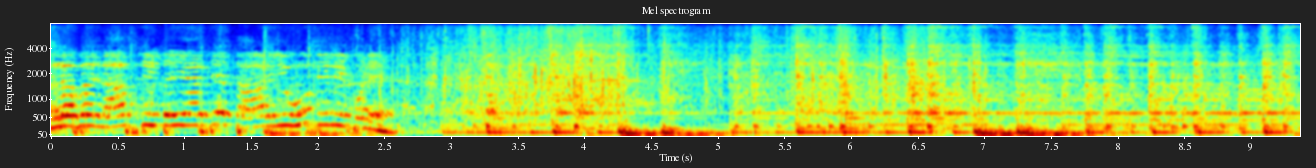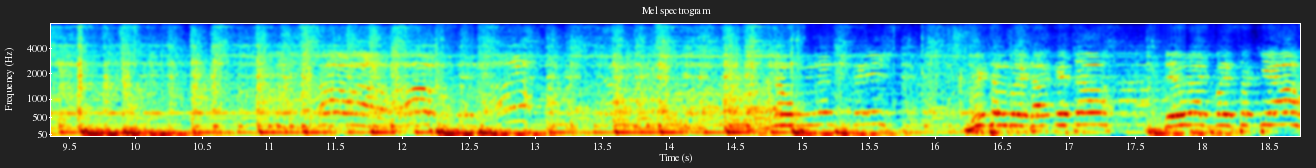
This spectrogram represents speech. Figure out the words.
એટલે ભાઈ લાભથી તૈયાર છે. તાળીઓ હું ઢીલી પડે? વિઠ્ઠલભાઈ ઢાકેચા, દેવરાજભાઈ સખિયા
